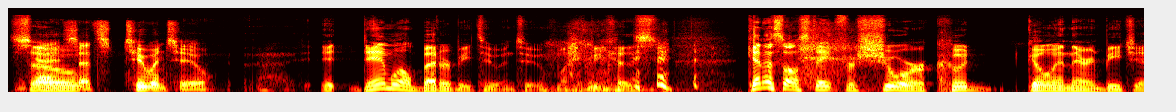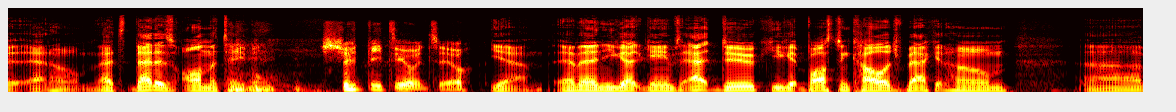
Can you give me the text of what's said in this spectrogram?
So, Okay, so that's two and two. it damn well better be two and two, Mike, because Kennesaw State for sure could go in there and beat you at home. That's that is on the table. Should be two and two. Yeah, and then you got games at Duke. You get Boston College back at home. Uh,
